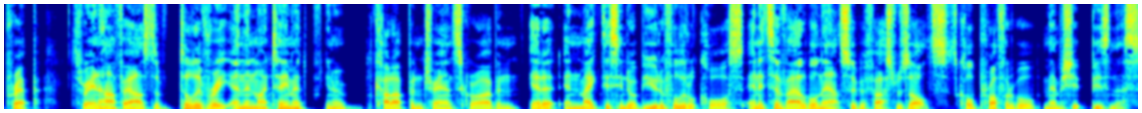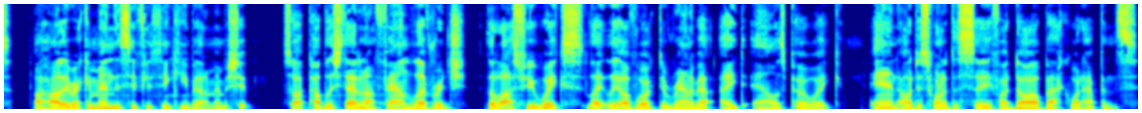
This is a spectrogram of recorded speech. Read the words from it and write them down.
prep, three and a half hours of delivery. And then my team had, you know, cut up and transcribe and edit and make this into a beautiful little course. And it's available now at Superfast Results. It's called Profitable Membership Business. I highly recommend this if you're thinking about a membership. So I published that and I found leverage. The last few weeks, lately, I've worked around about eight hours per week. And I just wanted to see if I dial back what happens.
